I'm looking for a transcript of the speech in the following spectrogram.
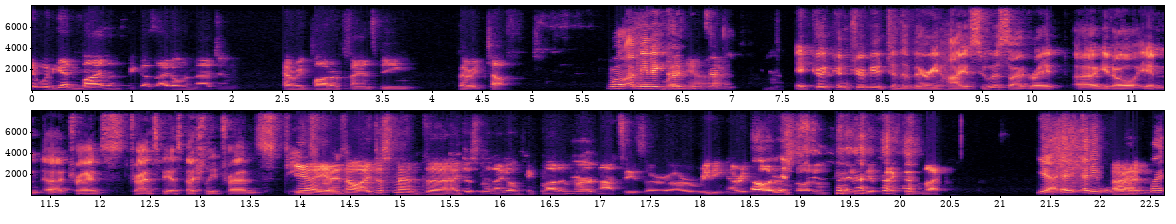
it would get violent because i don't imagine harry potter fans being very tough well i mean it but, could yeah, contribute, it could contribute to the very high suicide rate uh, you know in uh, trans trans especially trans teens yeah yeah no i just meant uh, i just meant i don't think a lot of uh, nazis are, are reading harry oh, potter oh, yeah. so i don't think they'll be affected by it yeah. Anyway, right. my,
